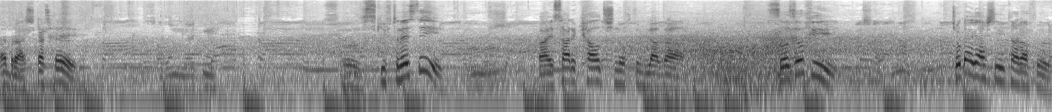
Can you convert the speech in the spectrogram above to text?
Ebraş, kaç hey? Selamünaleyküm. Skiftin esti? Ay sarı kalç noktu blaga. Sozuki. Çok agaçlı tarafı.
